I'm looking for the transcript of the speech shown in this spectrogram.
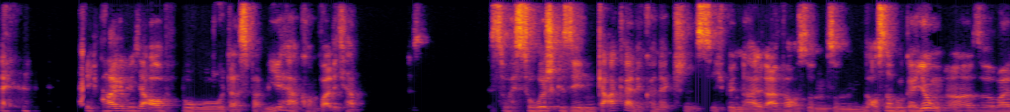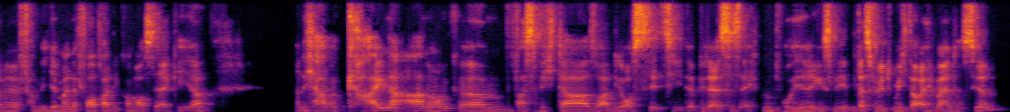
ich frage mich auch, wo das bei mir herkommt, weil ich habe so historisch gesehen gar keine Connections. Ich bin halt einfach so ein, so ein Osnabrücker Jung, ne? Also meine Familie, meine Vorfahren, die kommen aus der Ecke hier. Und ich habe keine Ahnung, ähm, was mich da so an die Ostsee zieht. Entweder ist es echt ein vorheriges Leben, das würde mich da echt mal interessieren.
